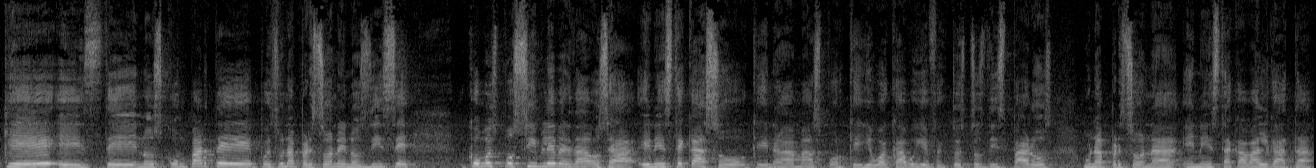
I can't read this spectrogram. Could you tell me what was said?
que este, nos comparte pues una persona y nos dice cómo es posible, ¿verdad? O sea, en este caso, que nada más porque llevó a cabo y efectuó estos disparos una persona en esta cabalgata,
